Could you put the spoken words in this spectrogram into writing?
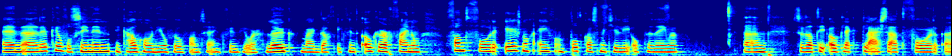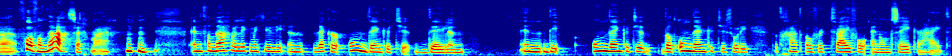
En uh, daar heb ik heel veel zin in. Ik hou gewoon heel veel van ze en ik vind het heel erg leuk. Maar ik dacht, ik vind het ook heel erg fijn om van tevoren eerst nog even een podcast met jullie op te nemen. Um, zodat die ook lekker klaar staat voor, uh, voor vandaag, zeg maar. en vandaag wil ik met jullie een lekker omdenkertje delen. En die omdenkertje, dat omdenkertje, sorry, dat gaat over twijfel en onzekerheid.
